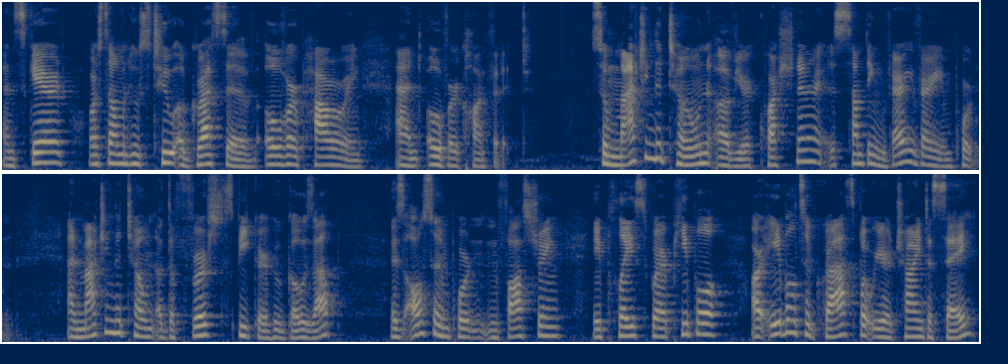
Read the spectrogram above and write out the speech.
and scared, or someone who's too aggressive, overpowering, and overconfident. So, matching the tone of your questioner is something very, very important. And matching the tone of the first speaker who goes up is also important in fostering a place where people are able to grasp what we are trying to say,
